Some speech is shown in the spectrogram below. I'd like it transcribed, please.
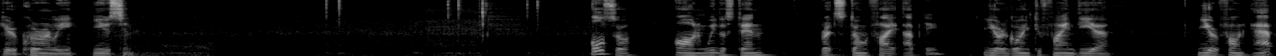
you're currently using. Also, on Windows 10 Redstone 5 update, you're going to find the uh, Your Phone app,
